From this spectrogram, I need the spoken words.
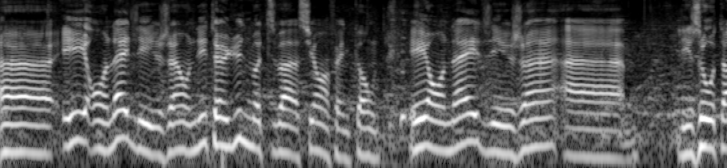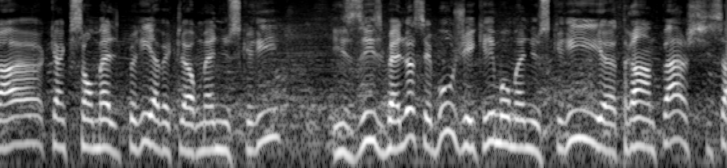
Euh, et on aide les gens. On est un lieu de motivation, en fin de compte. Et on aide les gens. Les auteurs, quand ils sont mal pris avec leur manuscrit, ils se disent ben là, c'est beau, j'ai écrit mon manuscrit, euh, 30 pages, 600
